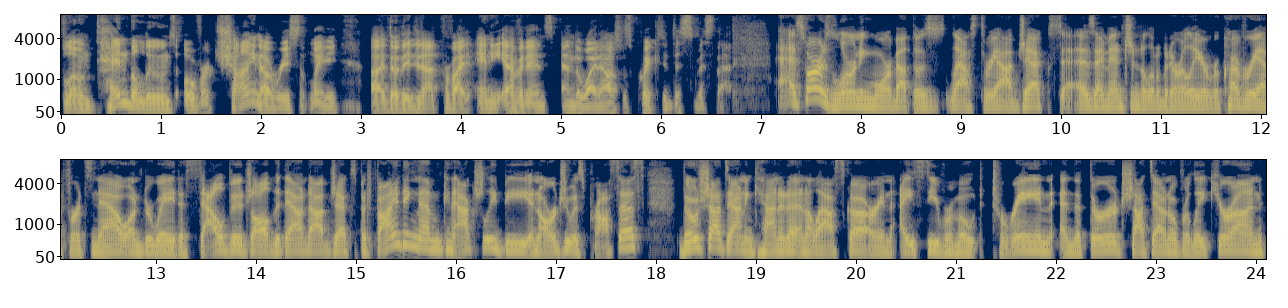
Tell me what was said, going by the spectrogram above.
flown 10 balloons over China recently, uh, though they did not provide any evidence, and the White House was quick to dismiss that. As far as learning more about those last three objects, as I mentioned a little bit earlier, recovery efforts now underway to salvage all the downed objects, but finding them can actually be an arduous process. Those shot down in Canada and Alaska are in icy, remote terrain, and the third shot down over Lake Huron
